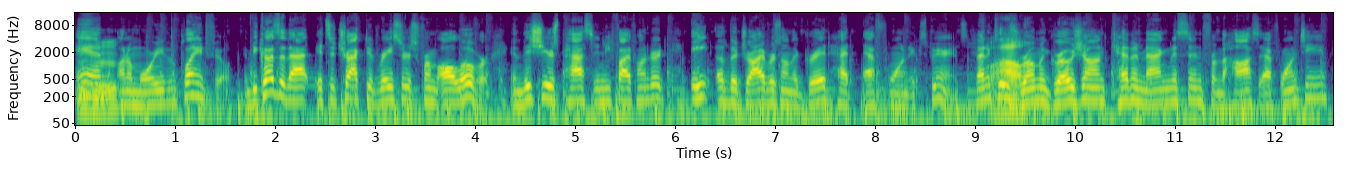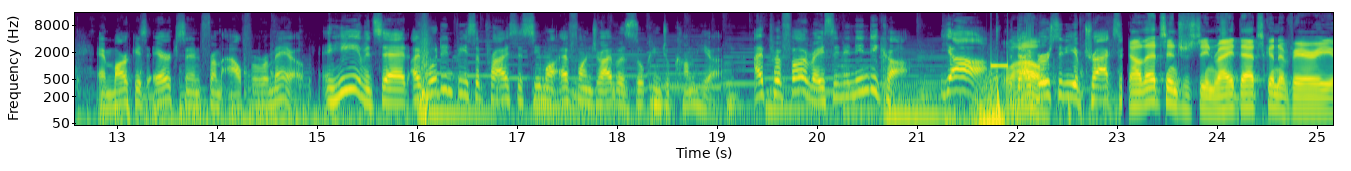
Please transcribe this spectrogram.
and mm-hmm. on a more even playing field. And because of that, it's attracted racers from all over. In this year's past Indy 500, eight of the drivers on the grid had F1 experience. That includes Wow. Romain Grosjean, Kevin Magnussen from the Haas F1 team, and Marcus Ericsson from Alfa Romeo. And he even said, I wouldn't be surprised to see more F1 drivers looking to come here. I prefer racing in IndyCar. Yeah. The diversity of tracks Now that's interesting, right? That's going to vary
